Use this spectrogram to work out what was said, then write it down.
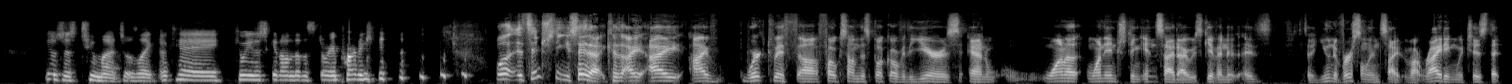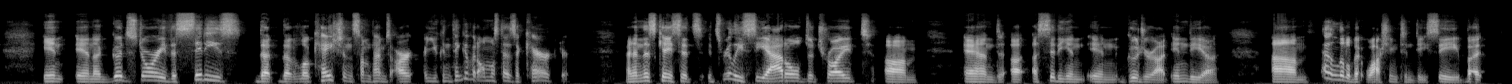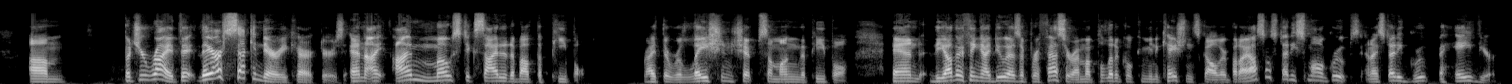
it was just too much it was like okay can we just get on to the story part again well it's interesting you say that because i i i've worked with uh, folks on this book over the years and one one interesting insight I was given is the universal insight about writing, which is that in in a good story, the cities, the the locations sometimes are you can think of it almost as a character, and in this case, it's it's really Seattle, Detroit, um, and a, a, city in in Gujarat, India, um, and a little bit Washington D.C. But um, but you're right; they, they are secondary characters, and I I'm most excited about the people right? The relationships among the people. And the other thing I do as a professor, I'm a political communication scholar, but I also study small groups and I study group behavior.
